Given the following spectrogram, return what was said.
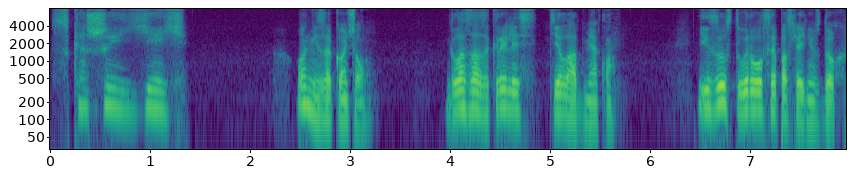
«Скажи ей...» Он не закончил. Глаза закрылись, тело обмякло. Из уст вырвался последний вздох.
